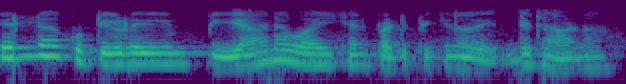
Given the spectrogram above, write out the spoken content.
എല്ലാ കുട്ടികളെയും പിയാനോ വായിക്കാൻ പഠിപ്പിക്കുന്നത് എന്തിനാണ്?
